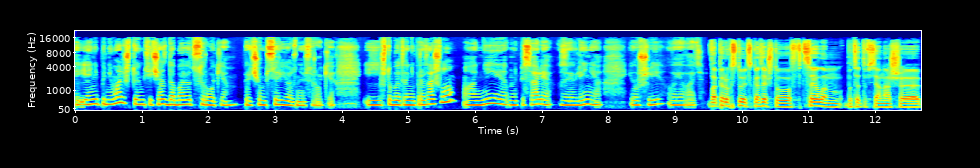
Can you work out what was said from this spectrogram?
и они понимали, что им сейчас добавят сроки, причем серьезные сроки. И чтобы этого не произошло, они написали заявление и ушли воевать. Во-первых, стоит сказать, что в целом вот эта вся наша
